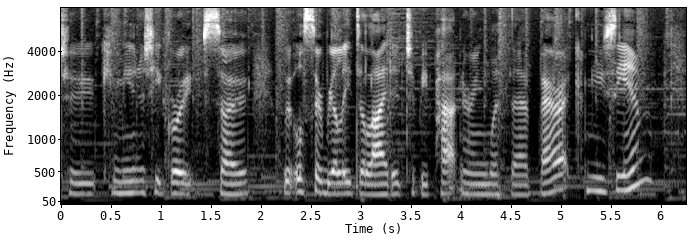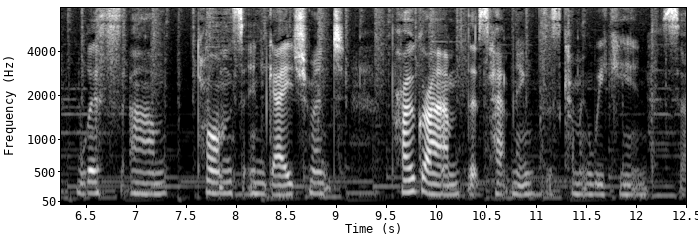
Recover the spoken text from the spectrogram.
to community groups. So we're also really delighted to be partnering with the Barrick Museum with um, Tom's engagement program that's happening this coming weekend. So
